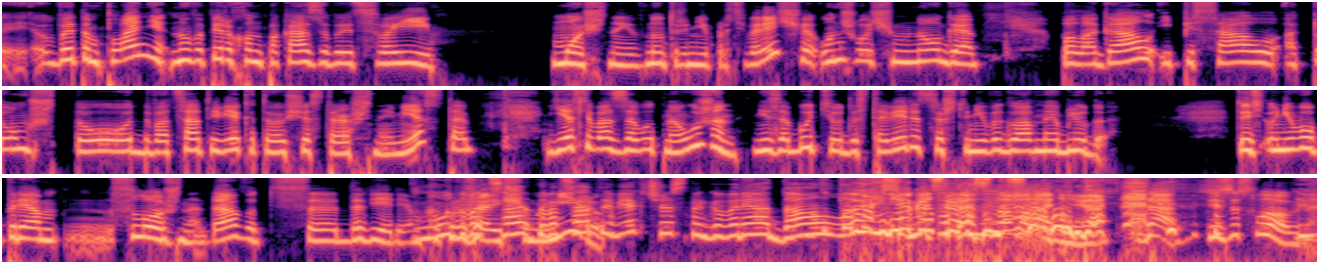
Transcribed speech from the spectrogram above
э, в этом плане, ну, во-первых, он показывает свои мощные внутренние противоречия, он же очень много полагал и писал о том, что 20 век — это вообще страшное место. Если вас зовут на ужин, не забудьте удостовериться, что не вы главное блюдо. То есть у него прям сложно, да, вот с доверием ну, к окружающему 20, 20 миру. век, честно говоря, дал ну, некоторые основания. Да, безусловно.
